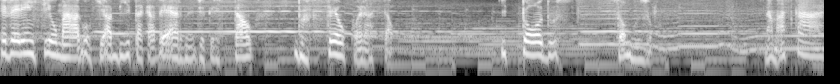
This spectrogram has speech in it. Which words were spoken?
Reverencie o mago que habita a caverna de cristal do seu coração. E todos somos um. Namaskar.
